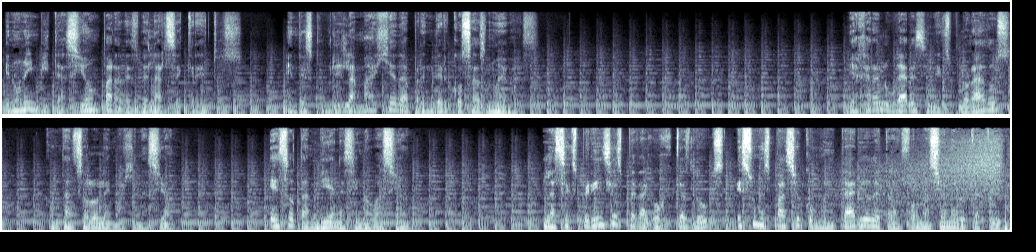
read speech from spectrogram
en una invitación para desvelar secretos, en descubrir la magia de aprender cosas nuevas. Viajar a lugares inexplorados con tan solo la imaginación. Eso también es innovación. Las experiencias pedagógicas Lux es un espacio comunitario de transformación educativa,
